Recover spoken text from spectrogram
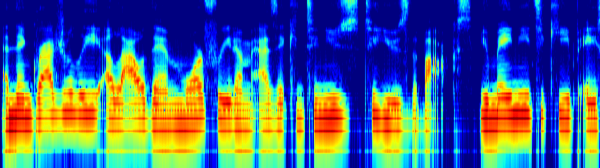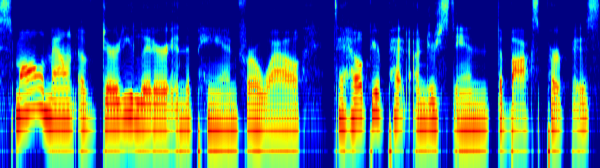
and then gradually allow them more freedom as it continues to use the box. You may need to keep a small amount of dirty litter in the pan for a while to help your pet understand the box purpose,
